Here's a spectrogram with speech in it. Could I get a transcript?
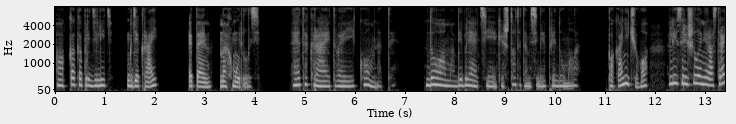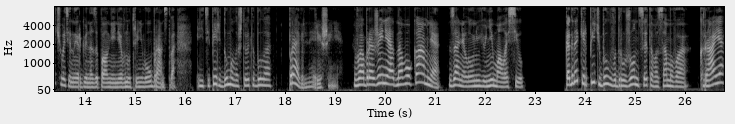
А как определить, где край? Этайн нахмурилась. Это край твоей комнаты. Дома, библиотеки, что ты там себе придумала? Пока ничего. Лис решила не растрачивать энергию на заполнение внутреннего убранства и теперь думала, что это было правильное решение. Воображение одного камня заняло у нее немало сил. Когда кирпич был водружен с этого самого края,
